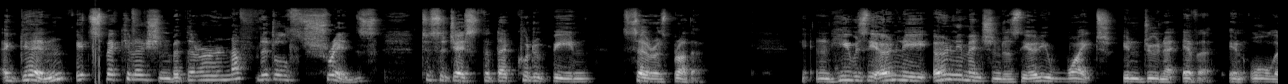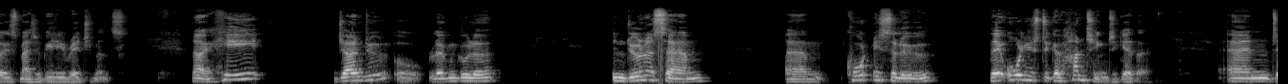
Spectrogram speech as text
again, it's speculation, but there are enough little shreds to suggest that that could have been Sarah's brother. And he was the only, only mentioned as the only white Induna ever in all those Matabele regiments. Now, he, Jandu or Lobengula, Induna Sam, um, Courteney Selous, they all used to go hunting together. And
